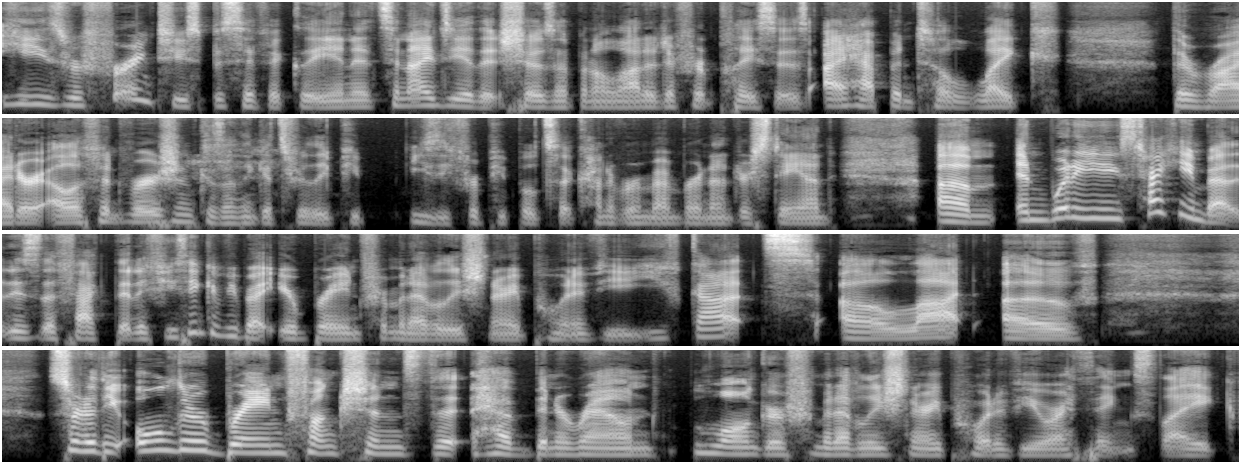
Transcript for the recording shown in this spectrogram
he's referring to specifically, and it's an idea that shows up in a lot of different places. I happen to like the rider elephant version because I think it's really pe- easy for people to kind of remember and understand. Um, and what he's talking about is the fact that if you think of about your brain from an evolutionary point of view, you've got a lot of sort of the older brain functions that have been around longer from an evolutionary point of view are things like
